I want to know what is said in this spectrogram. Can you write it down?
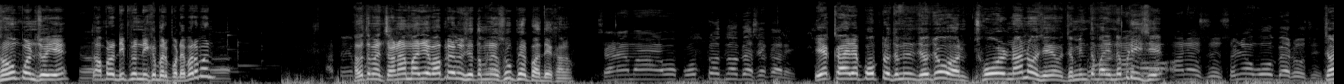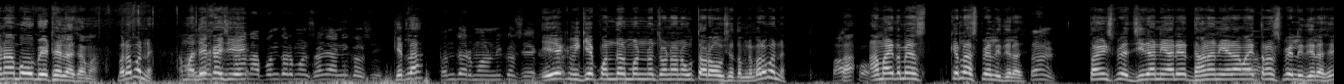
ઘઉં પણ જોઈએ. તો આપણે ડિફરન્ટની ખબર પડે. બરાબર હવે તમે ચણામાં જે વાપરેલું છે તમને શું ફેરફાર દેખાણો? ચણામાં આવો પોપટો જ ન બેસે કારે એક કારે પોપટો જમીન જો જો છોડ નાનો છે જમીન તમારી નબળી છે. અને સણ્યો બહુ બેઠો છે. ચણા બહુ બેઠેલા છે આમાં. બરાબર ને? આમાં દેખાય છે. આના પંદર મણ સણિયા નીકળશે. કેટલા? પંદર મણ નીકળશે એક વીઘે પંદર મણનો ચણાનો ઉતારો આવશે તમને. બરાબર ને. આમાં તમે કેટલા સ્પ્રે લીધેલા છે? ત્રણ. ત્રણ સ્પ્રે જીરાની આરે ધાણાની આરામાં ત્રણ સ્પ્રે લીધેલા છે.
